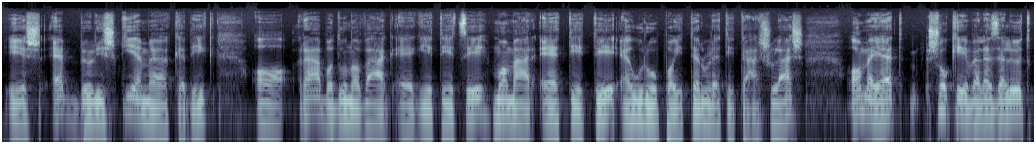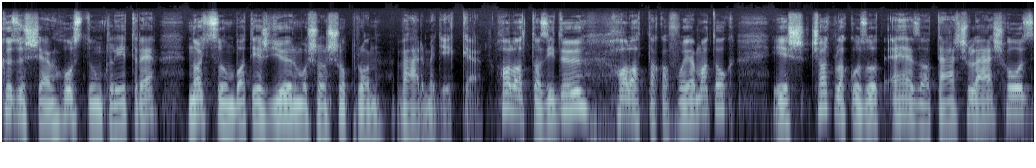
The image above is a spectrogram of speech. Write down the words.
és ebből is kiemelkedik a Rába Duna Vág EGTC, ma már ETT, Európai Területi Társulás, amelyet sok évvel ezelőtt közösen hoztunk létre Nagyszombat és Győrmoson Sopron vármegyékkel. Haladt az idő, haladtak a folyamatok, és csatlakozott ehhez a társuláshoz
